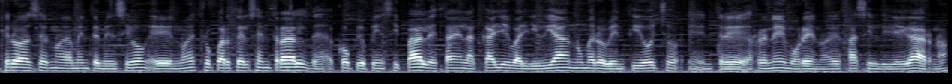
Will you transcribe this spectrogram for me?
quiero hacer nuevamente mención, eh, nuestro cuartel central de acopio principal está en la calle Vallivian número 28 entre René y Moreno, es fácil de llegar, ¿no?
